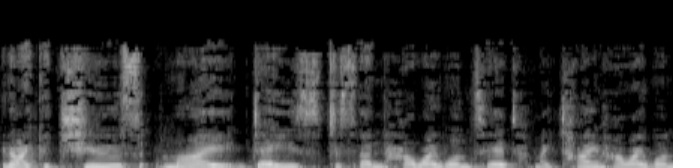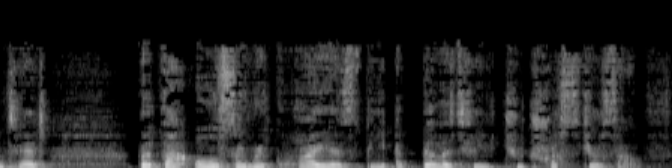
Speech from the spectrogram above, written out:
You know, I could choose my days to spend how I wanted, my time how I wanted. But that also requires the ability to trust yourself.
